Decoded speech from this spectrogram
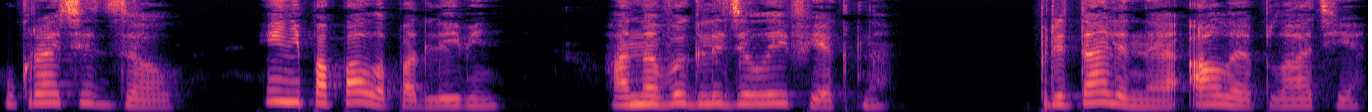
украсить зал, и не попала под ливень. Она выглядела эффектно. Приталенное алое платье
